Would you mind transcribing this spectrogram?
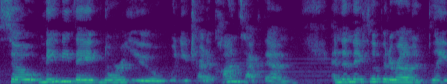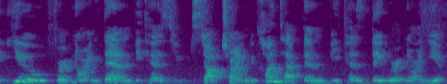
So maybe they ignore you when you try to contact them, and then they flip it around and blame you for ignoring them because you stopped trying to contact them because they were ignoring you.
